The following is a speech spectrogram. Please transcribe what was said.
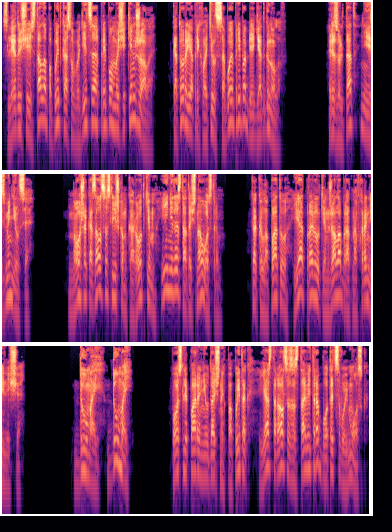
Следующей стала попытка освободиться при помощи кинжала, который я прихватил с собой при побеге от гнолов. Результат не изменился. Нож оказался слишком коротким и недостаточно острым. Как и лопату, я отправил кинжал обратно в хранилище. «Думай, думай!» После пары неудачных попыток я старался заставить работать свой мозг.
